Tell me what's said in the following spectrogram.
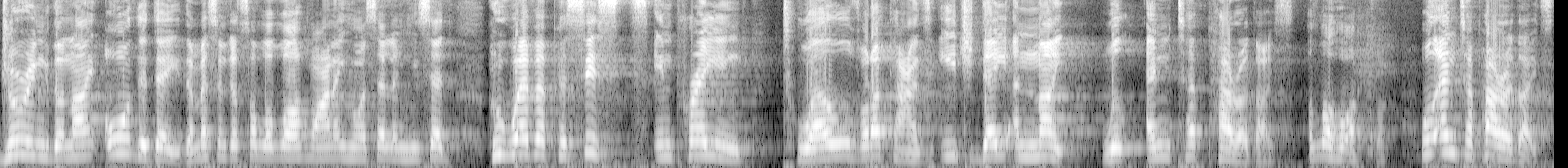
during the night or the day. The Messenger wasallam he said, whoever persists in praying 12 rak'ahs each day and night will enter paradise. Allahu Akbar. Will enter paradise.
